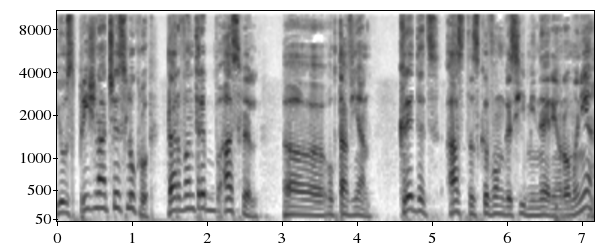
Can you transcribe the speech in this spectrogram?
eu sprijin acest lucru. Dar vă întreb astfel, uh, Octavian, credeți astăzi că vom găsi mineri în România?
